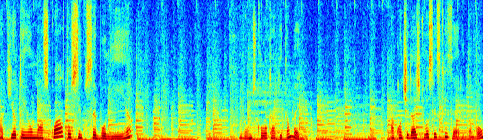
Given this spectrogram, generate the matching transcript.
Aqui eu tenho umas quatro ou cinco cebolinhas. E vamos colocar aqui também. A quantidade que vocês quiserem, tá bom?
